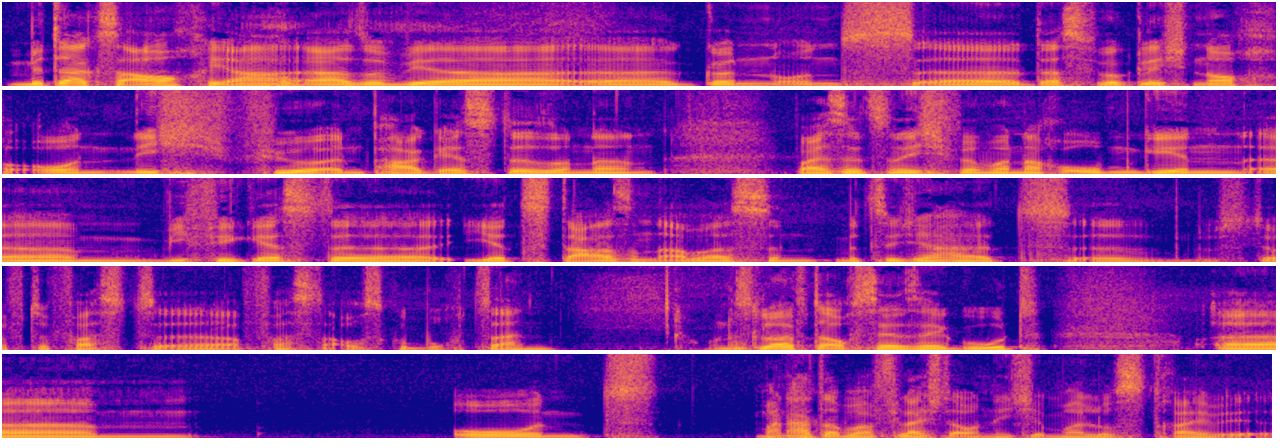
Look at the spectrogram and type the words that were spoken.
Mittags auch, ja. Also wir äh, gönnen uns äh, das wirklich noch und nicht für ein paar Gäste, sondern ich weiß jetzt nicht, wenn wir nach oben gehen, ähm, wie viele Gäste jetzt da sind, aber es sind mit Sicherheit, äh, es dürfte fast, äh, fast ausgebucht sein. Und es läuft auch sehr, sehr gut. Ähm, und man hat aber vielleicht auch nicht immer Lust, drei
